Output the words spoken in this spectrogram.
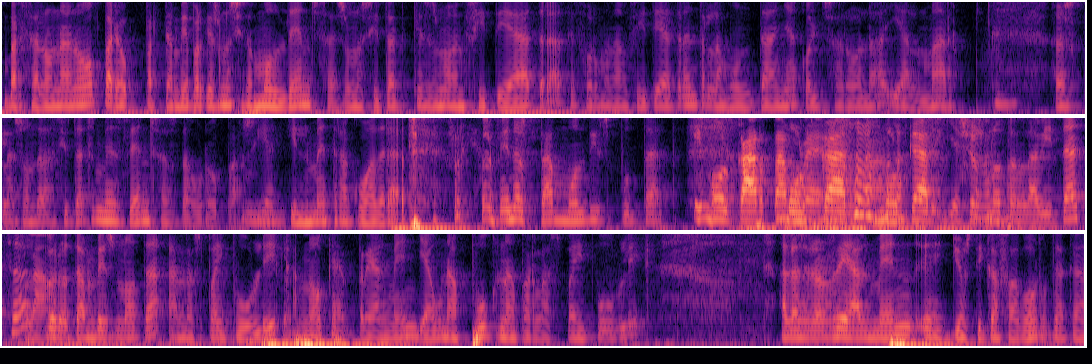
Barcelona no, però per, també perquè és una ciutat molt densa, és una ciutat que és un anfiteatre, té forma d'anfiteatre entre la muntanya, Collserola i el mar. Mm. Llavors, clar, són de les ciutats més denses d'Europa. O sigui, aquí el metre quadrat realment està molt disputat. I molt car, també. Molt car, molt car. I això es nota en l'habitatge, però també es nota en l'espai públic, no? que realment hi ha una pugna per l'espai públic Aleshores, realment, eh, jo estic a favor de que,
